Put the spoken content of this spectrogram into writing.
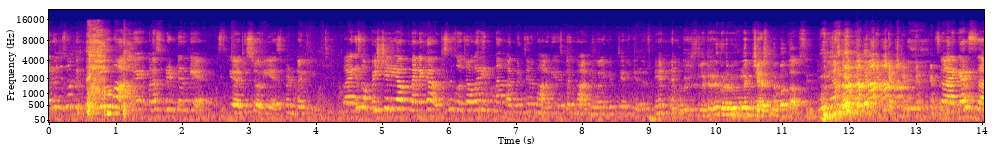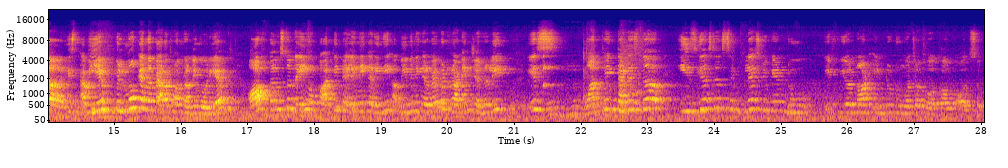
करूँ जिसमें पिक्चर भी भाग के मतलब स्प्रिंटर के है की स्टोरी है स्प्रिंटर की। तो आई गेस ऑफिशियली अब मैंने कहा किसने सोचा होगा इतना हर पिक्चर भाग रही है उस पर भागने वाली पिक्चर ही दे देते हैं। Literally be like chest number Taapsee so Uh, इस अब ये फ़िल्मों के अंदर मैराथन रनिंग हो रही है। ऑफ़ फिल्म्स तो नहीं हो पाती पहले नहीं करी थी अभी भी नहीं कर पाई but running generally is one thing that is the easiest and simplest you can do if you are not into too much of workout also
